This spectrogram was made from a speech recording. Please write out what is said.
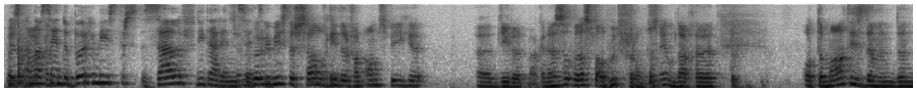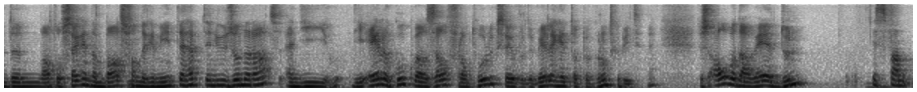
Dus en dat zijn de burgemeesters zelf die daarin zitten? de burgemeesters zelf die er van ambtswegen uh, deel uitmaken. En dat is, dat is wel goed voor ons, hè, omdat je automatisch de, de, de, laten we zeggen, de baas van de gemeente hebt in uw zoneraad en die, die eigenlijk ook wel zelf verantwoordelijk zijn voor de veiligheid op een grondgebied. Hè. Dus al wat wij doen... Is van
